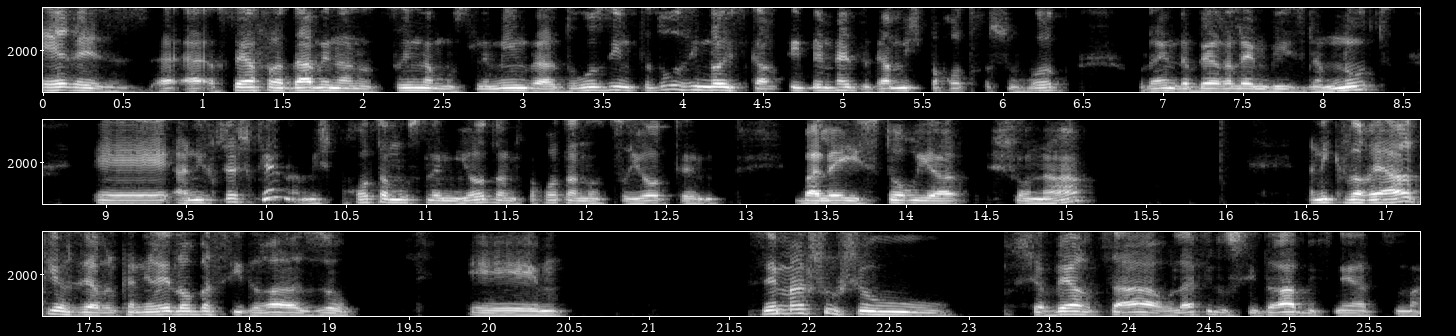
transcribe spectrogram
ארז עושה הפרדה בין הנוצרים למוסלמים והדרוזים, את הדרוזים לא הזכרתי באמת, זה גם משפחות חשובות, אולי נדבר עליהם בהזדמנות. אני חושב שכן, המשפחות המוסלמיות והמשפחות הנוצריות הן בעלי היסטוריה שונה. אני כבר הערתי על זה, אבל כנראה לא בסדרה הזו. זה משהו שהוא שווה הרצאה, אולי אפילו סדרה בפני עצמה,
